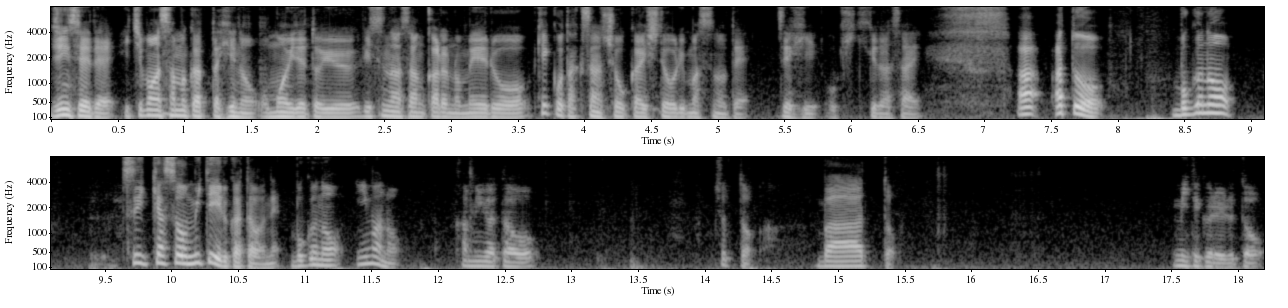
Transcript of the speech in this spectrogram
人生で一番寒かった日の思い出というリスナーさんからのメールを結構たくさん紹介しておりますのでぜひお聞きください。ああと僕のツイキャスを見ている方はね僕の今の髪型をちょっとバーっと見てくれると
